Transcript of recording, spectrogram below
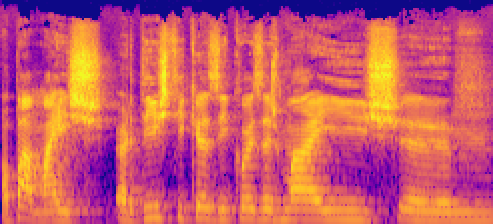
opá, mais artísticas e coisas mais hum,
